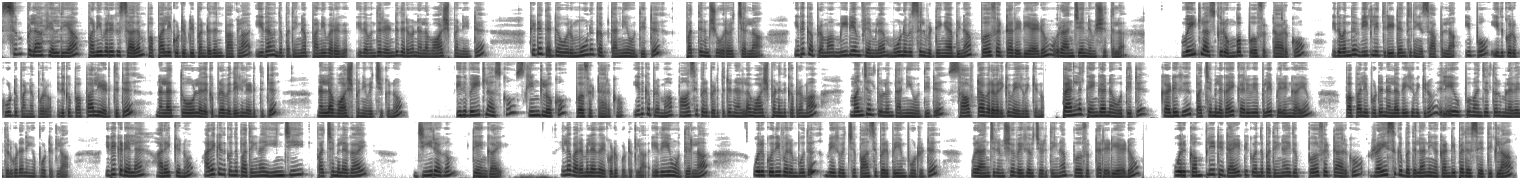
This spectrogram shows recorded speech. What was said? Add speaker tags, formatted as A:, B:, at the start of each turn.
A: சிம்பிளாக ஹெல்த்தியாக பனிவரகு சாதம் பப்பாளி கூட்டு எப்படி பண்ணுறதுன்னு பார்க்கலாம். இதை வந்து பார்த்திங்கன்னா பனிவரகு இதை வந்து ரெண்டு தடவை நல்லா வாஷ் பண்ணிவிட்டு கிட்டத்தட்ட ஒரு மூணு கப் தண்ணி ஊற்றிட்டு பத்து நிமிஷம் ஊற வச்சிடலாம். இதுக்கப்புறமா மீடியம் ஃப்ளேமில் மூணு விசில் விட்டீங்க அப்படின்னா பர்ஃபெக்டாக ரெடி ஆகிடும் ஒரு அஞ்சே நிமிஷத்தில். வெயிட் லாஸ்க்கு ரொம்ப பர்ஃபெக்டாக இருக்கும். இது வந்து வீக்லி த்ரீ டைம்ஸ் நீங்கள் சாப்பிட்லாம். இப்போது இதுக்கு ஒரு கூட்டு பண்ண போகிறோம் இதுக்கு பப்பாளி எடுத்துகிட்டு நல்லா தோல் அதுக்கப்புறம் விதைகள் எடுத்துகிட்டு நல்லா வாஷ் பண்ணி வச்சுக்கணும். இது வெயிட் லாஸ்க்கும் ஸ்கின் க்ளோக்கும் பர்ஃபெக்டாக இருக்கும். இதுக்கப்புறமா பாசிப்பருப்பு எடுத்துகிட்டு நல்லா வாஷ் பண்ணதுக்கப்புறமா மஞ்சள் தூளும் தண்ணி ஊற்றிட்டு சாஃப்டாக வர வரைக்கும் வேக வைக்கணும். பேனில் தேங்காய் எண்ணெய் ஊற்றிட்டு கடுகு பச்சை மிளகாய் கருவேப்பிலை பெருங்காயம் பப்பாளி போட்டு நல்லா வேக வைக்கணும். இதுலேயே உப்பு மஞ்சள் தூள் மிளகாய் தூள் கூட நீங்கள் போட்டுக்கலாம். இதே கடையில் அரைக்கணும். அரைக்கிறதுக்கு வந்து பார்த்திங்கன்னா இஞ்சி பச்சை மிளகாய் ஜீரகம் தேங்காய். இல்லை வரமிளகாய் கூட போட்டுக்கலாம். இதையும் ஊற்றிடலாம் ஒரு கொதி வரும்போது வேக வச்ச பாசிப்பருப்பையும் போட்டுட்டு ஒரு அஞ்சு நிமிஷம் வேக வச்சு எடுத்திங்கன்னா பர்ஃபெக்டாக ரெடி ஆகிடும் ஒரு கம்ப்ளீட் டயட்டுக்கு வந்து பார்த்திங்கன்னா இது பர்ஃபெக்டாக இருக்கும். ரைஸுக்கு பதிலாக நீங்கள் கண்டிப்பாக இதை சேர்த்திக்கலாம்.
